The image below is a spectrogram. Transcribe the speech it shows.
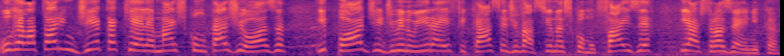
O relatório indica que ela é mais contagiosa e pode diminuir a eficácia de vacinas como Pfizer e AstraZeneca.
